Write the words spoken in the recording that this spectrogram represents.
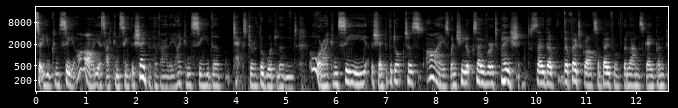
so you can see, ah, yes, I can see the shape of the valley, I can see the texture of the woodland, or I can see the shape of the doctor's eyes when she looks over at a patient. So the, the photographs are both of the landscape, and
